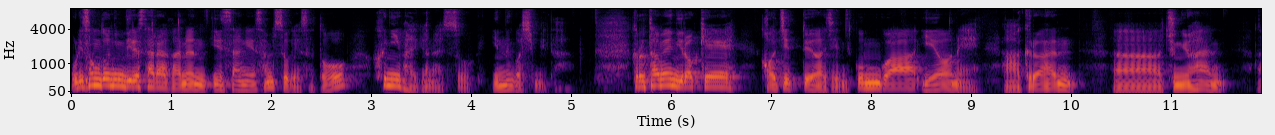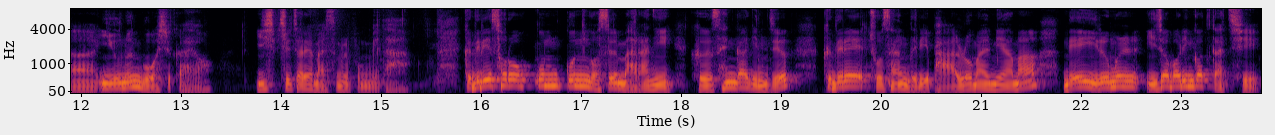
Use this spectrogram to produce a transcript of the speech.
우리 성도님들이 살아가는 일상의 삶 속에서도 흔히 발견할 수 있는 것입니다. 그렇다면 이렇게 거짓되어진 꿈과 예언의 아, 그러한 중요한 이유는 무엇일까요? 27절의 말씀을 봅니다. 그들이 서로 꿈꾼 것을 말하니 그 생각인즉 그들의 조상들이 바알로 말미암아 내 이름을 잊어버린 것 같이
